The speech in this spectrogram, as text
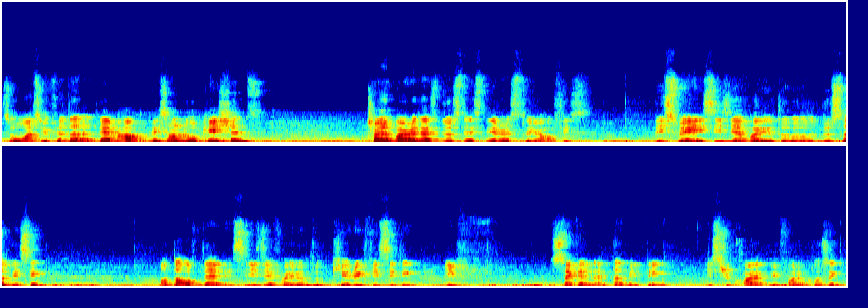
So once you filter them out based on locations, try to prioritize those that's nearest to your office. This way it's easier for you to do servicing. On top of that, it's easier for you to keep revisiting if second and third meeting is required before the closing.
